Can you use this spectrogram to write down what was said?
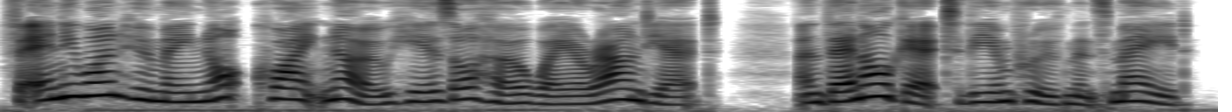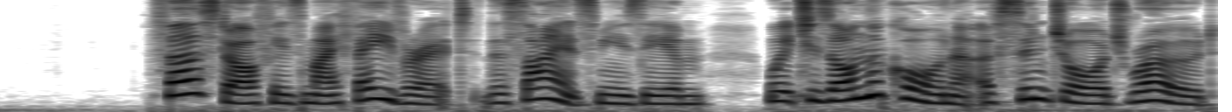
for anyone who may not quite know his or her way around yet, and then I'll get to the improvements made. First off is my favourite, the Science Museum, which is on the corner of St George Road.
